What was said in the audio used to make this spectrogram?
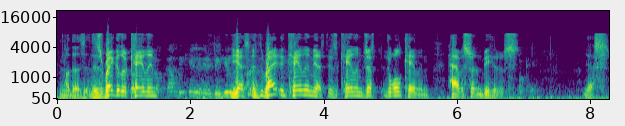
Nog dieper. Staan de primus. Nee, toch niet. no, there's, there's regular kalim. Nog kan die Kelen is be heroes. Yes, right in kalim. Yes, there's kalim. Just all kalim have a certain behirus. Okay. Yes.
